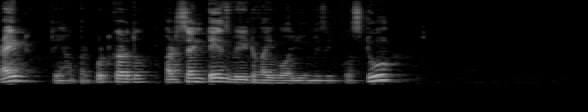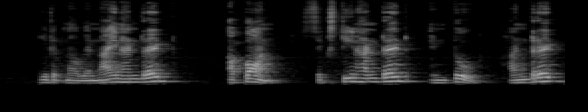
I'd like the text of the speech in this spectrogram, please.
राइट तो यहाँ पर पुट कर दो। Percentage weight by volume is equal to ये कितना हो गया? 900 अपॉन 1600 इंटू हंड्रेड,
